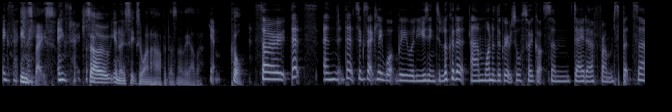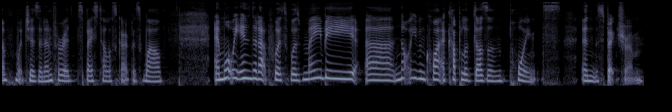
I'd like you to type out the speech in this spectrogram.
Exactly. In space. Exactly. So, you know, six of one, half a dozen of the other. Yeah. Cool. So that's and that's exactly what we were using to look at it. Um, one of the groups also got some data from Spitzer, which is an infrared space telescope as well. And what we ended up with was maybe uh, not even quite a couple of dozen points in the spectrum.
